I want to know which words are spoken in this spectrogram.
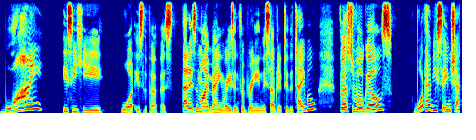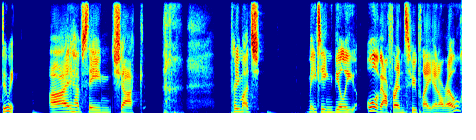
Why is he here? What is the purpose? That is my main reason for bringing this subject to the table. First of all, girls, what have you seen Shaq doing? I have seen Shaq pretty much meeting nearly all of our friends who play NRL.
